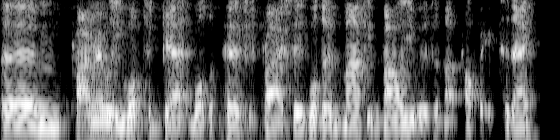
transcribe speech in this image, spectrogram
um, primarily you want to get what the purchase price is, what the market value is of that property today.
